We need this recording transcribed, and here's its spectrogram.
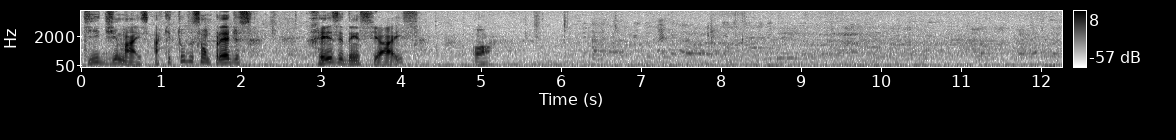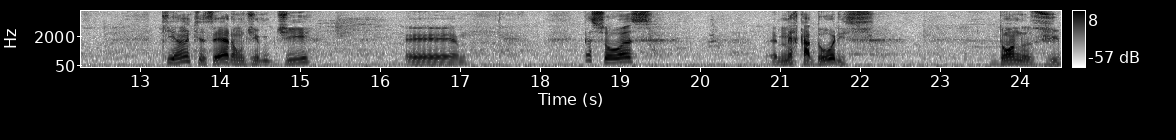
Que demais. Aqui tudo são prédios residenciais, ó. Que antes eram de, de é, pessoas, mercadores, donos de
